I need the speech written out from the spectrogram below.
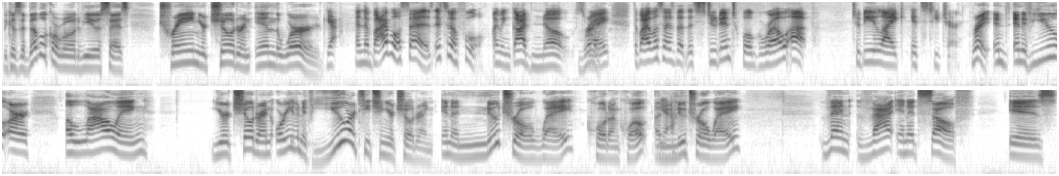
Because the biblical worldview says, train your children in the word. Yeah. And the Bible says it's no fool. I mean, God knows, right? Right. The Bible says that the student will grow up to be like its teacher. Right. And and if you are allowing your children or even if you are teaching your children in a neutral way, quote unquote, a Yeah. neutral way, then that in itself is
